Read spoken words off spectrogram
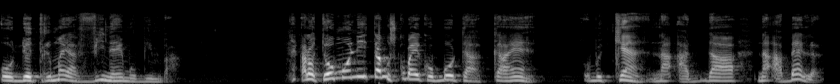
au détriment ya vie na ye mobimba. Alors tomoni ntango sikoyo baye kobota kain kin na, na, na abel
